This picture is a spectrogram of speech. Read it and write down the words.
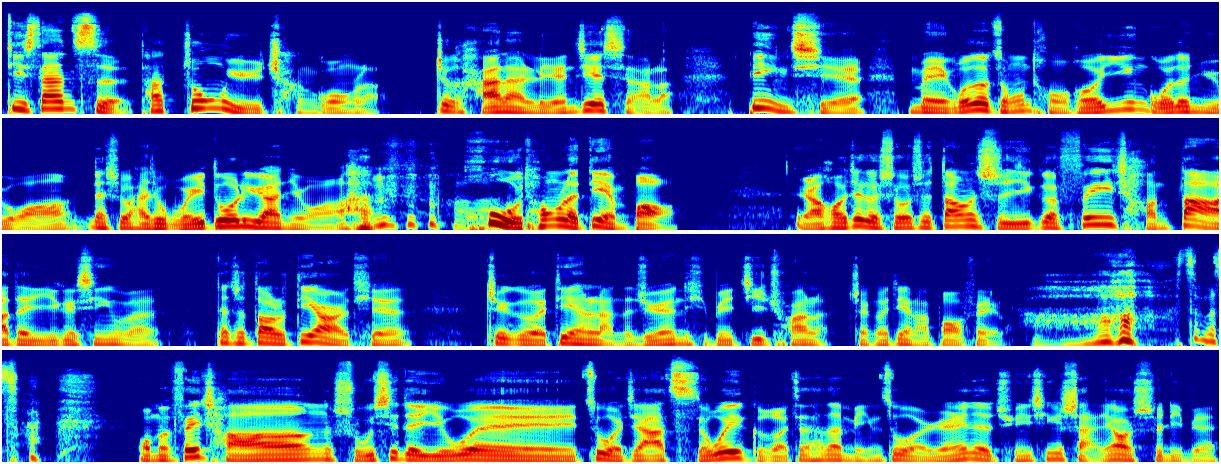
第三次，他终于成功了，这个海缆连接起来了，并且美国的总统和英国的女王，那时候还是维多利亚女王啊，互通了电报。然后这个时候是当时一个非常大的一个新闻。但是到了第二天，这个电缆的绝缘体被击穿了，整个电缆报废了。啊，这么惨！我们非常熟悉的一位作家茨威格，在他的名作《人类的群星闪耀时》里边，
